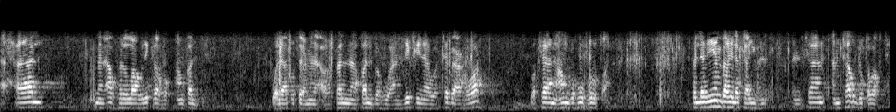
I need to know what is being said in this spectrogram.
حال من أغفل الله ذكره عن قلبه. ولا تطع من أغفلنا قلبه عن ذكرنا واتبع هواه وكان أمره فرطا. فالذي ينبغي لك أيها الإنسان أن تضبط وقتك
